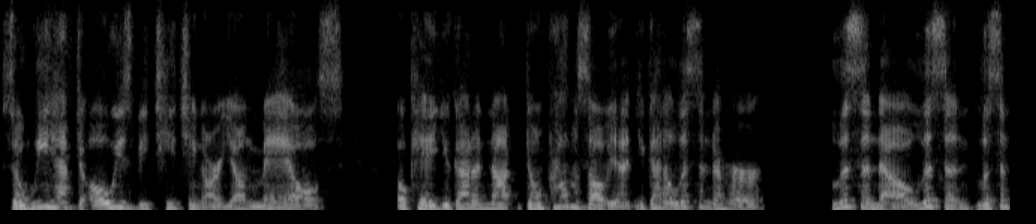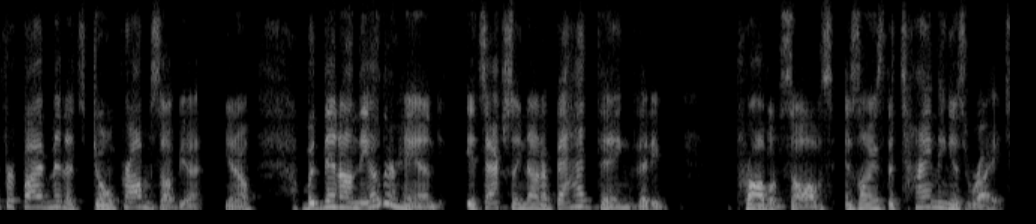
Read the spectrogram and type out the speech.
so we have to always be teaching our young males, okay, you got to not don't problem solve yet. You got to listen to her listen now listen listen for five minutes. Don't problem solve yet you know? But then on the other hand it's actually not a bad thing that he problem solves as long as the timing is right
